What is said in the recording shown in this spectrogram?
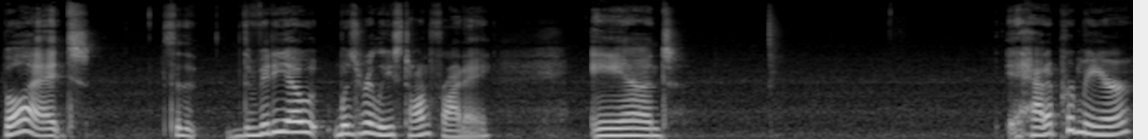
but, so the, the video was released on Friday and it had a premiere.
